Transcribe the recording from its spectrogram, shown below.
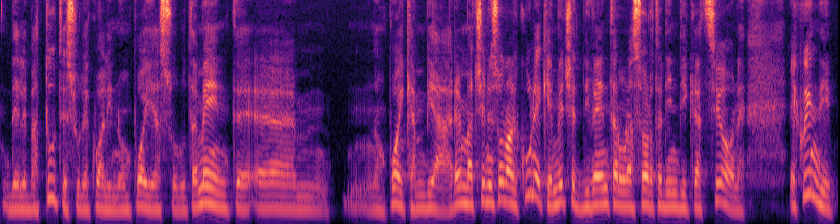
delle battute sulle quali non puoi assolutamente, ehm, non puoi cambiare, ma ce ne sono alcune che invece diventano una sorta di indicazione. E quindi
